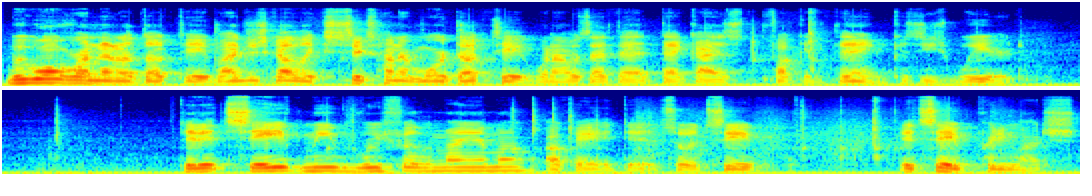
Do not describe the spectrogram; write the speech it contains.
We won't run out of duct tape. I just got like 600 more duct tape when I was at that, that guy's fucking thing because he's weird. Did it save me refilling my ammo? Okay, it did. So it saved, it saved pretty much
